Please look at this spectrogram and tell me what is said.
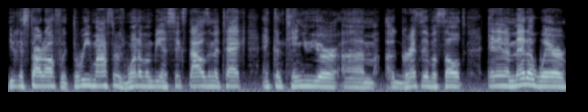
you can start off with three monsters, one of them being 6,000 attack, and continue your um, aggressive assault. And in a meta where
